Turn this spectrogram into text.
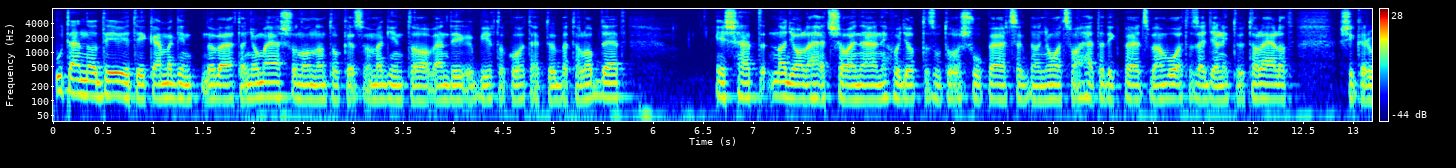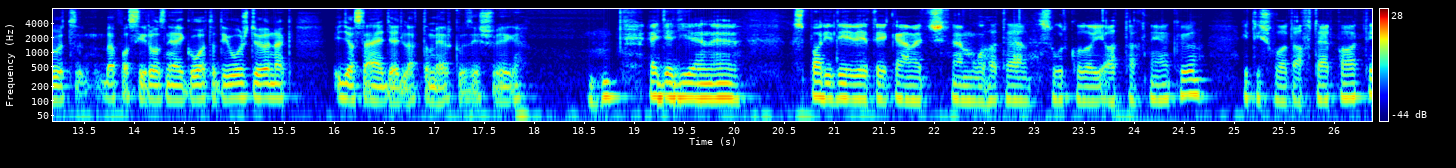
Utána a DVTK megint növelt a nyomáson, onnantól kezdve megint a vendégek birtokolták többet a labdát, és hát nagyon lehet sajnálni, hogy ott az utolsó percekben, a 87. percben volt az egyenlítő találat, sikerült bepasszírozni egy gólt a Diós Győrnek, így aztán egy-egy lett a mérkőzés vége. Mhm. Egy-egy ilyen uh, Spari DVTK meccs nem múlhat el szurkolói attak nélkül. Itt is volt after party,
